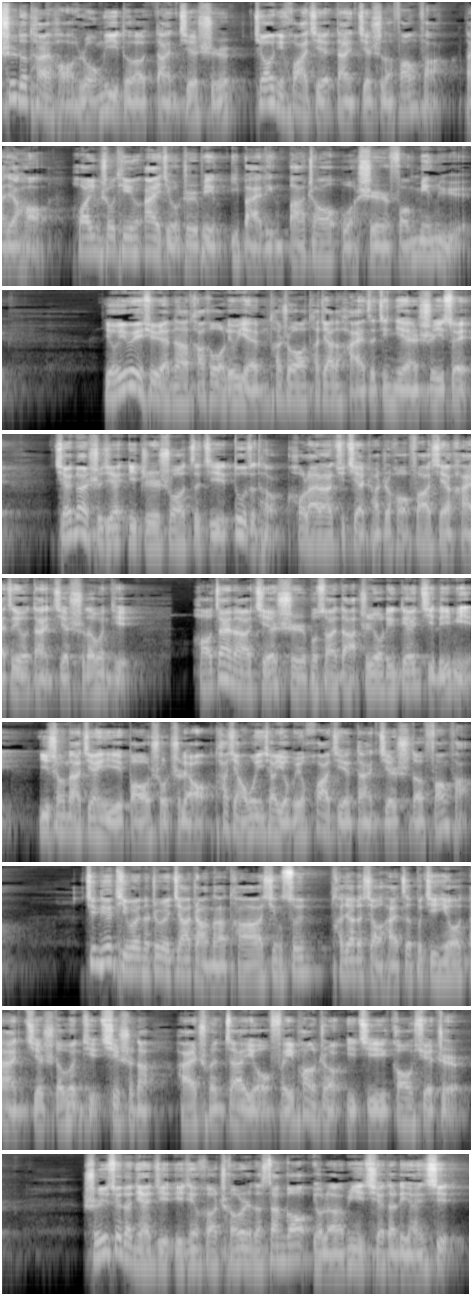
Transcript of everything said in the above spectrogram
吃的太好容易得胆结石，教你化解胆结石的方法。大家好，欢迎收听艾灸治病一百零八招，我是冯明宇。有一位学员呢，他和我留言，他说他家的孩子今年十一岁，前段时间一直说自己肚子疼，后来呢去检查之后，发现孩子有胆结石的问题。好在呢结石不算大，只有零点几厘米，医生呢建议保守治疗。他想问一下有没有化解胆结石的方法。今天提问的这位家长呢，他姓孙，他家的小孩子不仅有胆结石的问题，其实呢还存在有肥胖症以及高血脂。十一岁的年纪已经和成人的三高有了密切的联系。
